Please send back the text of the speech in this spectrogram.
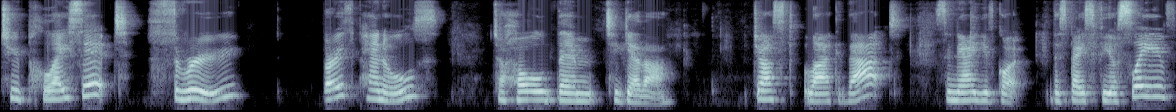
to place it through both panels to hold them together just like that. So now you've got the space for your sleeve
